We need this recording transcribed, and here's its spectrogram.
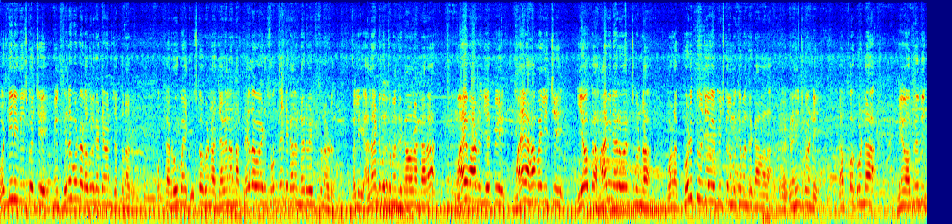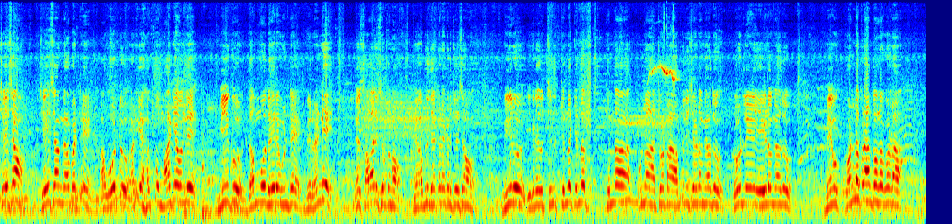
వడ్డీలకి తీసుకొచ్చి మేము తినకుండా డబ్బులు కట్టామని చెప్తున్నారు. ఒక్క రూపాయి తీసుకోకుండా జగన్ అన్న పేదవాడి సొంత ఇంటి కలను నెరవేరుస్తున్నాడు. మళ్ళీ అలాంటి ముఖ్యమంత్రి కావాలంటారా? మాయ మాటలు చెప్పి మాయ హామీలు ఇచ్చి ఏ ఒక్క హామీ నెరవేర్చకుండా వాళ్ళ కొడుకు విజయం ఇప్పించుకున్న ముఖ్యమంత్రి కావాలా? మీరు గ్రహించుకోండి. తప్పకుండా మేము అభివృద్ధి చేశాం. చేశాం కాబట్టి ఆ ఓటు అడిగే హక్కు మాకే ఉంది. మీకు దమ్ము ధైర్యం ఉంటే మీరు రండి. మేము సవాల్ ఇస్తున్నాం మేము అభివృద్ధి ఎక్కడెక్కడ చేసాం మీరు ఇక్కడ ఏదో చిన్న కింద కింద కింద ఉన్న చోట అభివృద్ధి చేయడం కాదు రోడ్లు వేయడం కాదు. మేము కొండ ప్రాంతంలో కూడా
